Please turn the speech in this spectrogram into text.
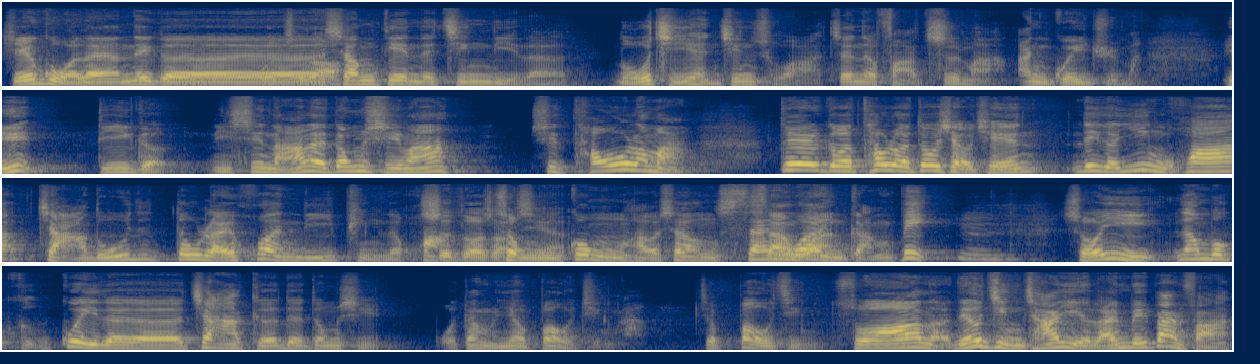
结果呢，那个商店的经理呢，逻辑很清楚啊，真的法治嘛，按规矩嘛。咦，第一个你是拿了东西吗？是偷了嘛？第二个偷了多少钱？那个印花，假如都来换礼品的话，是多少总共好像三万港币。嗯，所以那么贵的价格的东西，我当然要报警了，就报警抓了。然后警察也来，没办法，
